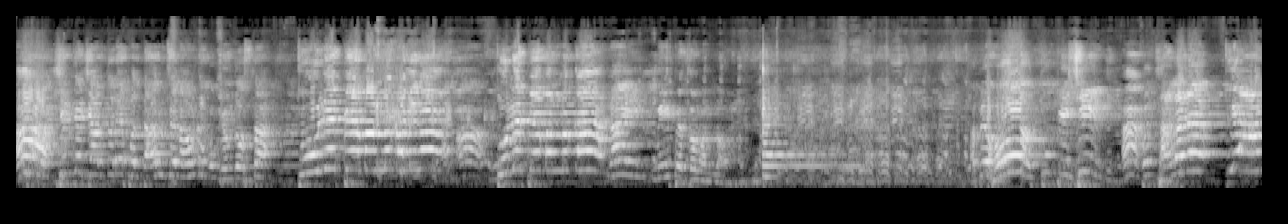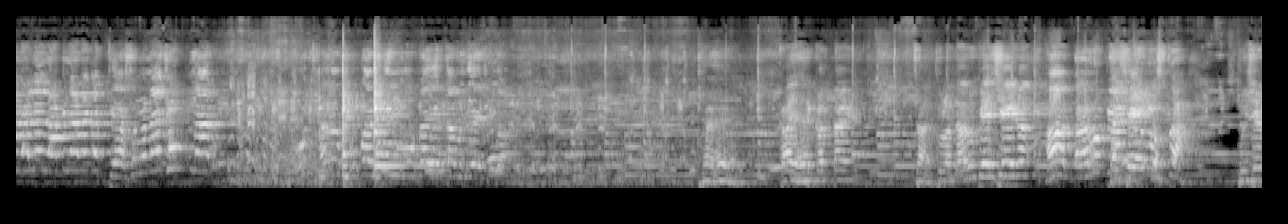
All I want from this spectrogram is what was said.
हा शिंदे चारतो रे पण दारूचं नाव नको घेऊ दोस्ता. तुले पे म्हणलो का मी हा. तुले पे म्हणलो का? नाही. मी पेतो म्हणलो. अबे हो तू पेशील. हा. पण झालं ना? ते आगायला लागणार का? त्या संग नाही झोपणार. हो, म्हणजे. काय हरकत नाही. चाल तुला दारू प्यायची आहे ना? हा दारू प्यायचे? दोस्ता. तुझे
